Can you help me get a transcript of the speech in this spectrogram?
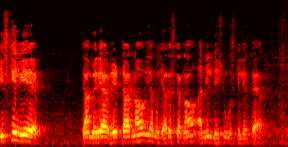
इसके लिए या मेरे यहाँ रेड डालना हो या मुझे अरेस्ट करना हो, अनिल देशमुख उसके लिए तैयार है।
